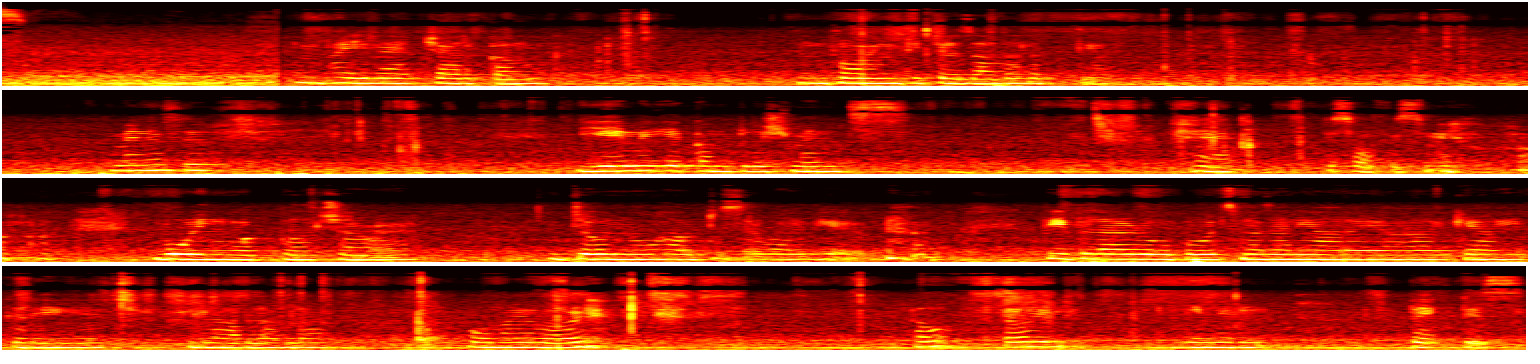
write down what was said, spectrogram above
भाई, मैं चार कम। ड्राइंग टीचर ज़्यादा लगती हूँ। मैंने सिर्फ़ ये मेरी अकम्पलिशमेंट्स हैं इस ऑफ़िस में। Boring work culture don't know how to survive here people are robots मज़ा नहीं आ रहा यार, क्या ही करे blah blah blah oh my god oh sorry ये मेरी प्रैक्टिस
